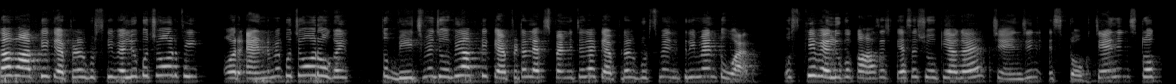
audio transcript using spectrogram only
तब आपके कैपिटल गुड्स की वैल्यू कुछ और थी और एंड में कुछ और हो गई तो बीच में जो भी आपके कैपिटल एक्सपेंडिचर या कैपिटल गुड्स में इंक्रीमेंट हुआ है उसकी वैल्यू को कहाँ से कैसे शो किया गया है change in stock change in stock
